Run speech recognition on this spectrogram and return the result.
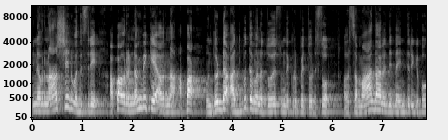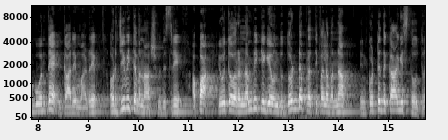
ಇನ್ನು ಅವ್ರನ್ನ ಆಶೀರ್ವದಿಸ್ರಿ. ಅಪ್ಪ, ಅವರ ನಂಬಿಕೆ ಅವ್ರನ್ನ, ಅಪ್ಪ, ಒಂದು ದೊಡ್ಡ ಅದ್ಭುತವನ್ನು ತೋರಿಸುವಂತೆ ಕೃಪೆ ತೋರಿಸು. ಅವ್ರ ಸಮಾಧಾನದಿಂದ ಹಿಂತಿರುಗಿ ಹೋಗುವಂತೆ ಕಾರ್ಯ ಮಾಡ್ರಿ. ಅವ್ರ ಜೀವಿತವನ್ನು ಆಶೀರ್ವದಿಸ್ರಿ. ಅಪ್ಪ, ಇವತ್ತು ಅವರ ನಂಬಿಕೆಗೆ ಒಂದು ದೊಡ್ಡ ಪ್ರತಿಫಲವನ್ನು ನೀನು ಕೊಟ್ಟಿದ್ದಕ್ಕಾಗಿ ಸ್ತೋತ್ರ.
